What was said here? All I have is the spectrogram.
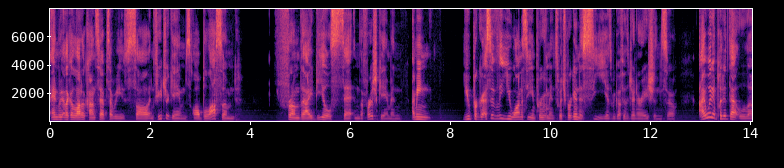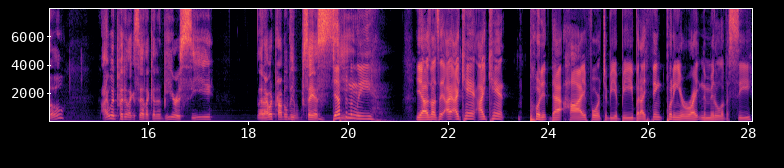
And we, like a lot of concepts that we saw in future games all blossomed from the ideals set in the first game. And I mean, you progressively you want to see improvements, which we're going to see as we go through the generations. So I wouldn't put it that low. I would put it, like I said, like a B or a C. But I would probably say a C. Definitely. Yeah, I was about to say I, I can't I can't put it that high for it to be a B, but I think putting it right in the middle of a C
